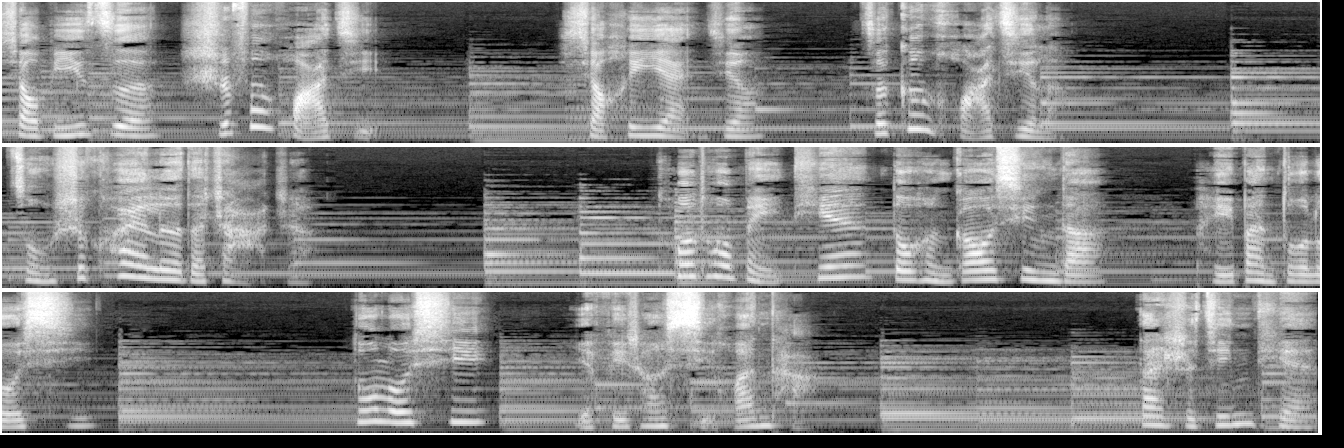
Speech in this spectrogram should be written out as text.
小鼻子十分滑稽，小黑眼睛则更滑稽了，总是快乐的眨着。托托每天都很高兴的陪伴多罗西，多罗西也非常喜欢他。但是今天，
